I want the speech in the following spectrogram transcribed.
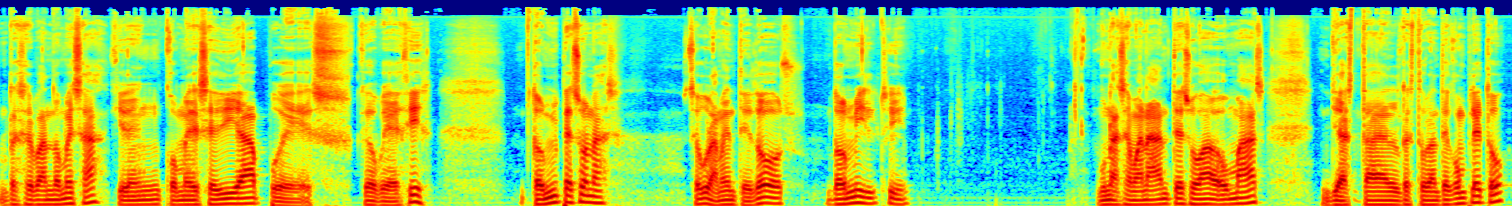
reservando mesa, quieren comer ese día, pues, ¿qué os voy a decir? ¿Dos mil personas? Seguramente, dos, dos mil, sí. Una semana antes o, más ya está el restaurante completo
